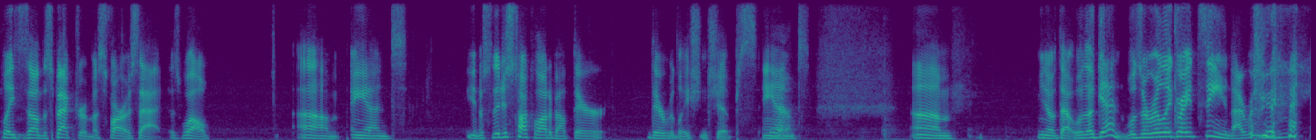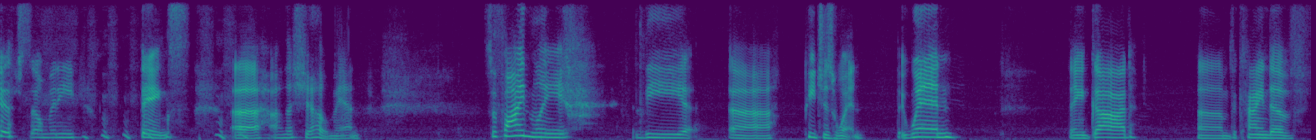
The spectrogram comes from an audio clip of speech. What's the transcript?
places on the spectrum as far as that as well. Um, and, you know, so they just talk a lot about their their relationships Yeah. and um you know that was again was a really great scene i really Mm-hmm. there's so many things uh on the show man so finally the uh peaches win they win thank god um the kind of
